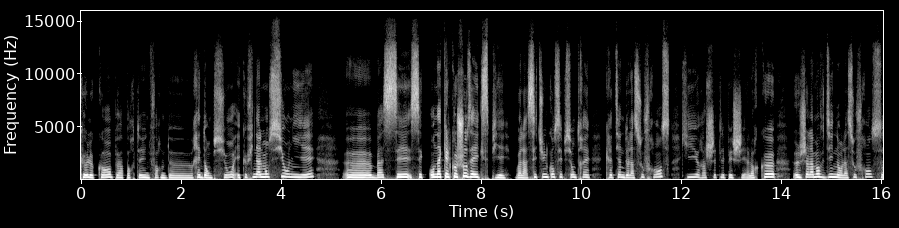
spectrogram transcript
que le camp peut apporter une forme de rédemption et que finalement, si on y est, euh, bah c'est c'est on a quelque chose à expier. Voilà, c'est une conception très chrétienne de la souffrance qui rachète les péchés. Alors que euh, Chalamov dit non, la souffrance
